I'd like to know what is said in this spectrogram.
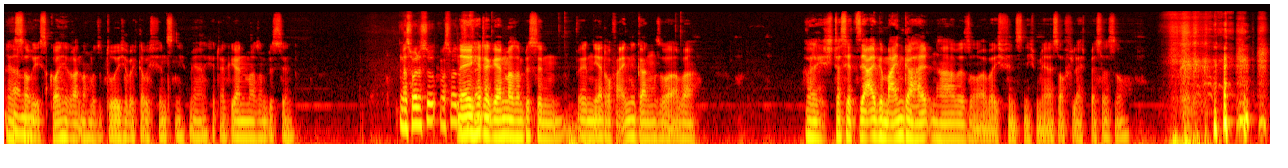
Ja, sorry, ähm, ich scroll hier gerade nochmal so durch, aber ich glaube, ich finde es nicht mehr. Ich hätte ja gerne mal so ein bisschen was wolltest du? Was wolltest nee, du ich hätte ja gerne mal so ein bisschen näher drauf eingegangen, so, aber weil ich das jetzt sehr allgemein gehalten habe, so, aber ich finde es nicht mehr, ist auch vielleicht besser so.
